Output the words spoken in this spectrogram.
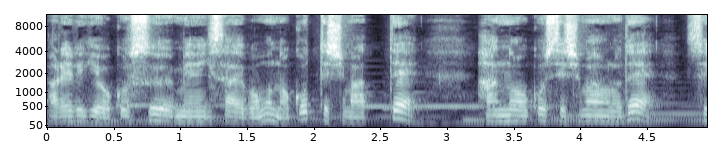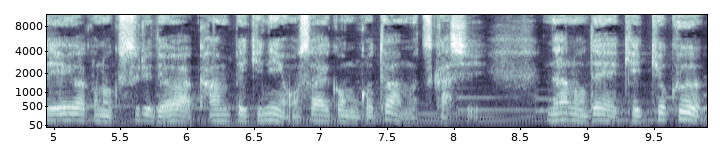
アレルギーを起こす免疫細胞も残ってしまって反応を起こしてしまうので西洋学の薬では完璧に抑え込むことは難しい。なので結局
